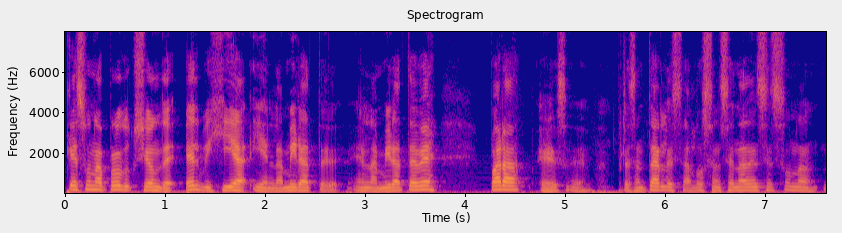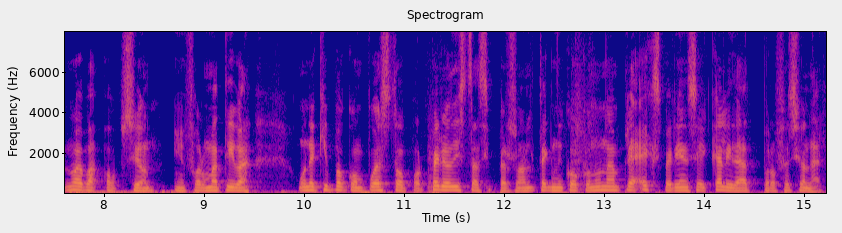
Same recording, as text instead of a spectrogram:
que es una producción de El Vigía y en la Mira, en la Mira TV, para eh, presentarles a los ensenadenses una nueva opción informativa. Un equipo compuesto por periodistas y personal técnico con una amplia experiencia y calidad profesional.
